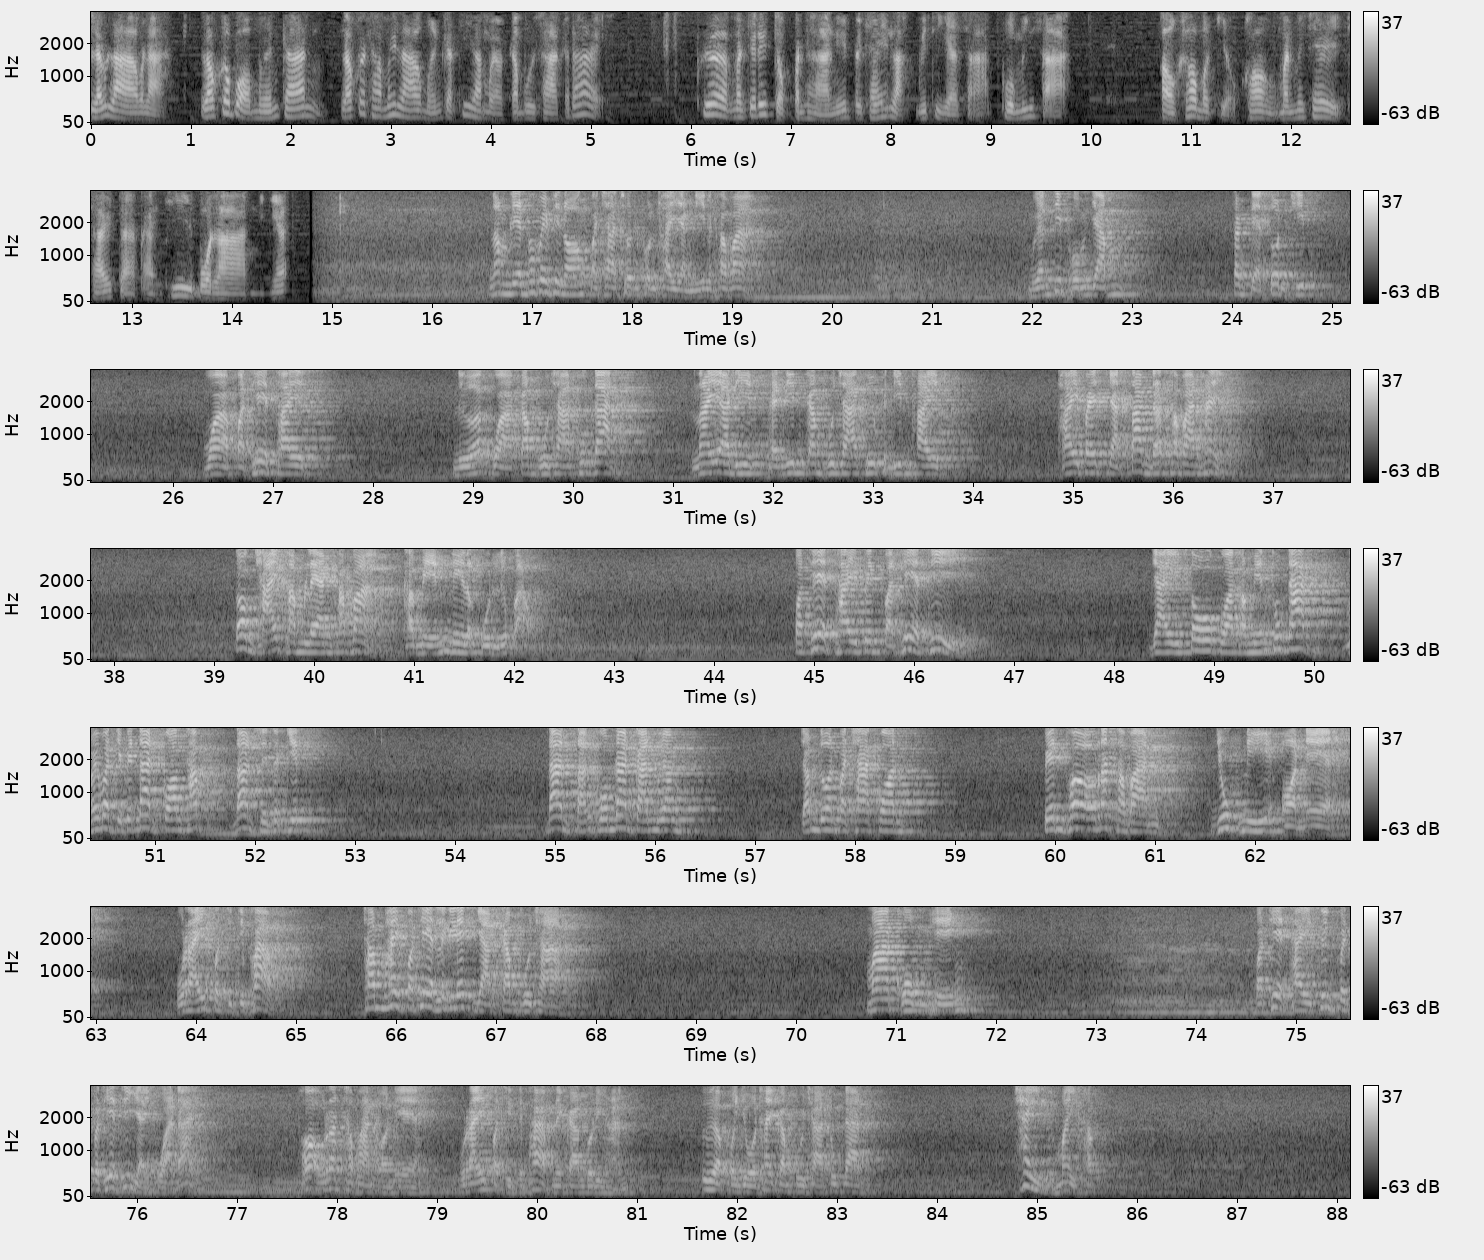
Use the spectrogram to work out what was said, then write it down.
แล้วลาวล่ะ เราก็บอกเหมือนกัน เราก็ทำให้ลาวเหมือนกับที่ทำกับกัมพูชาก็ได้ เพื่อมันจะได้จบปัญหานี้โดยใช้หลักวิทยาศาสตร์ ภูมิศาสตร์ เอาเข้ามาเกี่ยวข้อง มันไม่ใช่ใช้แต่แผนที่โบราณอย่างเงี้ยนำเรียนพ่อแม่พี่น้องประชาชนคนไทยอย่างนี้นะครับว่า เหมือนที่ผมย้ำตั้งแต่ต้นคลิป ว่าประเทศไทย เหนือกว่ากัมพูชาทุกด้าน ในอดีตแผ่นดินกัมพูชาคือแผ่นดินไทย ไทยไปจัดตั้งรัฐบาลให้ ต้องใช้คำแรงครับว่าเขมรนีรคุณหรือเปล่า ประเทศไทยเป็นประเทศที่ใหญ่โตกว่าเขมรทุกด้าน ไม่ว่าจะเป็นด้านกองทัพ ด้านเศรษฐกิจ ด้านสังคมด้านการเมืองจำนวนประชากร เป็นเพราะรัฐบาลยุคนี้อ่อนแอ ไร้ประสิทธิภาพทำให้ประเทศเล็ก ๆ อย่างกัมพูชา มาข่มเหงประเทศไทยซึ่งเป็นประเทศที่ใหญ่กว่าได้ เพราะรัฐบาลอ่อนแอไร้ประสิทธิภาพในการบริหาร เอื้อประโยชน์ให้กัมพูชาทุกด้าน ใช่หรือไม่ครับ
